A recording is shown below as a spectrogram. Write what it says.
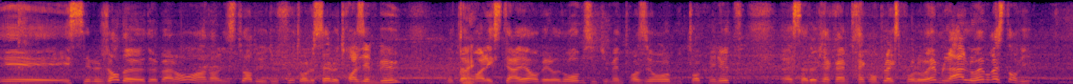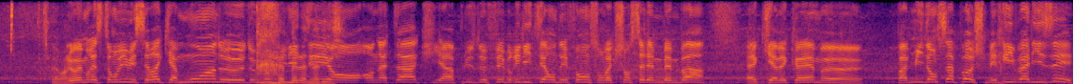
Et, et c'est le genre de, de ballon hein, dans l'histoire du, du, foot, on le sait, le troisième but, notamment ouais. à l'extérieur au Vélodrome, si tu mènes 3-0 au bout de 30 minutes, euh, ça devient quand même très complexe pour l'OM. Là, l'OM reste en vie. L'OM reste en vie, mais c'est vrai qu'il y a moins de, de mobilité en, en, attaque, il y a plus de fébrilité en défense. On voit que Chancel Mbemba, euh, qui avait quand même euh, pas mis dans sa poche, mais rivalisé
